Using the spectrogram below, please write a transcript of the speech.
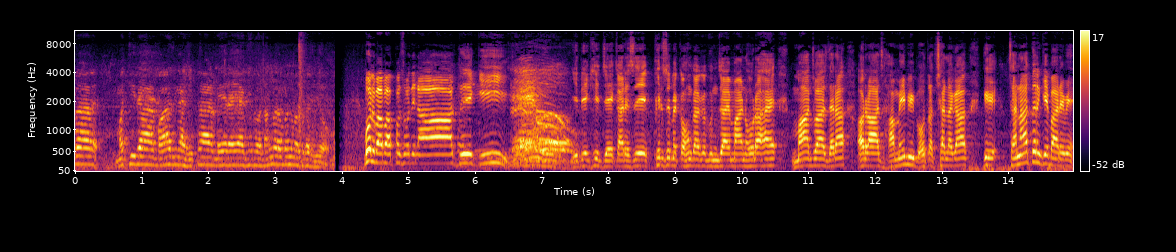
पर मतीरा बाज का हिटा ले रहा कि वो डंगर बंद मत कर दियो। बोल बाबा, पशुपतिनाथ की। ये देखिए जयकारे से फिर से मैं कहूँगा कि गुंजायमान हो रहा है माजवाज धरा और आज हमें भी बहुत अच्छा लगा कि सनातन के बारे में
